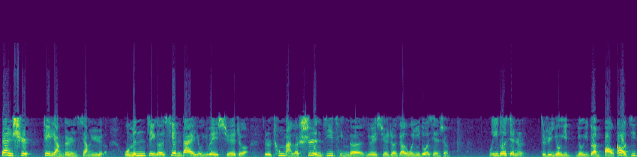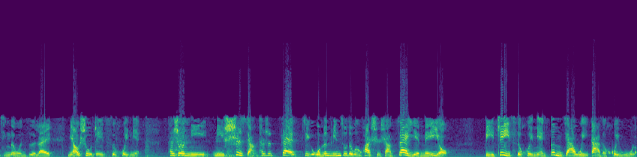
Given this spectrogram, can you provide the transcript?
但是这两个人相遇了。我们这个现代有一位学者，就是充满了诗人激情的一位学者，叫闻一多先生。闻一多先生就是有一有一段饱告激情的文字来描述这一次会面。他说：“你你试想，他是在这个我们民族的文化史上再也没有。”比这一次会面更加伟大的会晤了，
